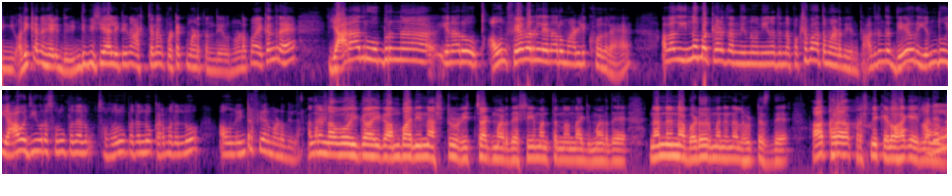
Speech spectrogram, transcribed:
in you ಅದಕ್ಕೆ ನಾನು ಹೇಳಿದ್ದು ಇಂಡಿವಿಜುವಾಲಿಟಿನ ಅಷ್ಟು ಚೆನ್ನಾಗಿ ಪ್ರೊಟೆಕ್ಟ್ ಮಾಡ್ತಾನೆ ದೇವ್ರು ನೋಡಪ್ಪ. ಯಾಕಂದ್ರೆ ಯಾರಾದರೂ ಒಬ್ಬರನ್ನ ಏನಾದ್ರು ಅವ್ನ ಫೇವರಲ್ಲಿ ಏನಾದ್ರು ಮಾಡ್ಲಿಕ್ಕೆ ಹೋದ್ರೆ ಅವಾಗ ಇನ್ನೊಬ್ಬ ಕೇಳ್ತಾನೆ ನೀನು ನೀನು ಅದನ್ನ ಪಕ್ಷಪಾತ ಮಾಡಿದೆ ಅಂತ. ಅದರಿಂದ ದೇವರು ಎಂದೂ ಯಾವ ಜೀವರ ಸ್ವರೂಪದಲ್ಲೂ ಸ್ವರೂಪದಲ್ಲೂ ಕರ್ಮದಲ್ಲೂ ಅವನು ಇಂಟರ್ಫಿಯರ್ ಮಾಡೋದಿಲ್ಲ. ಅಂದ್ರೆ ನಾವು ಈಗ ಈಗ ಅಂಬಾನಿನ ಅಷ್ಟು ರಿಚ್ ಆಗಿ ಮಾಡಿದೆ ಶ್ರೀಮಂತನನ್ನಾಗಿ ಮಾಡಿದೆ ನನ್ನನ್ನ ಬಡವರ ಮನೆಯಲ್ಲಿ ಹುಟ್ಟಿಸಿದೆ ಆ ಥರ ಪ್ರಶ್ನೆ ಕೇಳೋ ಹಾಗೆ ಇಲ್ಲ ಅದೆಲ್ಲ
